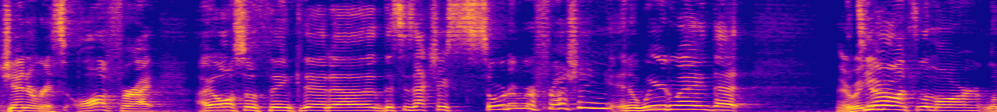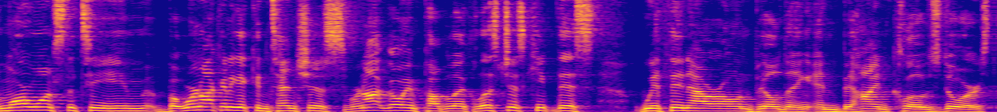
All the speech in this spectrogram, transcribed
generous offer. I I also think that uh, this is actually sort of refreshing in a weird way that. There the we team go. wants Lamar. Lamar wants the team, but we're not going to get contentious. We're not going public. Let's just keep this within our own building and behind closed doors.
